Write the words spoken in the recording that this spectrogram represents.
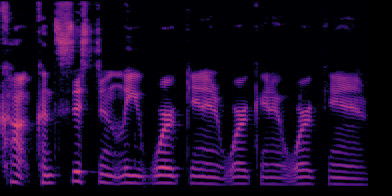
co- consistently working and working and working,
